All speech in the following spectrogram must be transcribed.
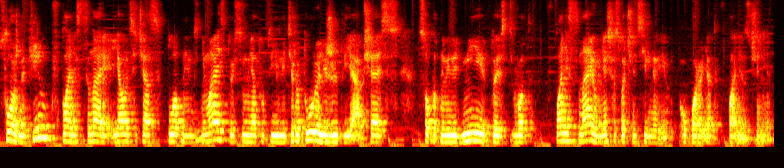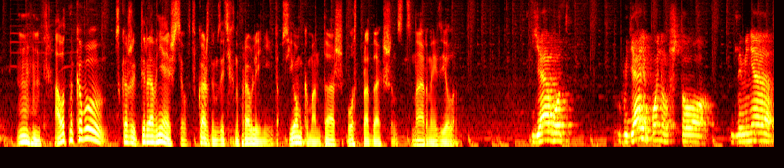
сложный фильм в плане сценария. Я вот сейчас плотно им занимаюсь, то есть у меня тут и литература лежит, и я общаюсь с, с опытными людьми. То есть вот в плане сценария у меня сейчас очень сильный упор идет в плане изучения. Угу. А вот на кого, скажи, ты равняешься вот в каждом из этих направлений? Там съемка, монтаж, постпродакшн, сценарное дело. Я вот в идеале понял, что для меня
